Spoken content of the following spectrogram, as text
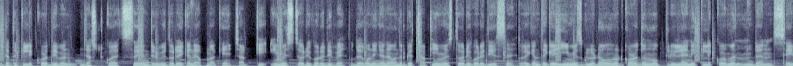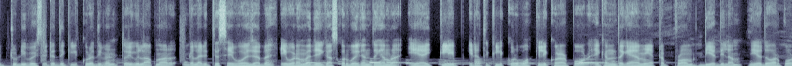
এটাতে ক্লিক করে দিবেন। জাস্ট কয়েক সেকেন্ডের ভিতরে এখানে আপনাকে চারটি ইমেজ তৈরি করে দিবে। তো দেখুন এখানে আমাদেরকে চারটি ইমেজ তৈরি করে দিয়েছে। তো এখান থেকে এই ইমেজগুলো ডাউনলোড করার জন্য থ্রি লাইনে ক্লিক করবেন। দেন সেভ টু ডিভাইস এটাতে ক্লিক করে দিবেন। তো এগুলো আপনার গ্যালারিতে সেভ হয়ে যাবে। এবার আমরা যেই কাজ করব, এখান থেকে আমরা এআই ক্লিপ এটাতে ক্লিক করব। করব। ক্লিক করার পর এখান থেকে আমি একটা প্রম্পট দিয়ে দিলাম। দিয়ে দেওয়ার পর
